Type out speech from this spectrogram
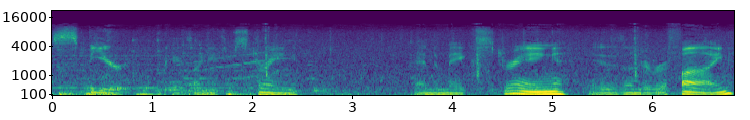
Spear. Okay, so I need some string. And to make string is under refine.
